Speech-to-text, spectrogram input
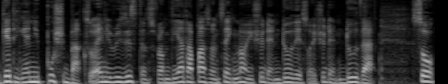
getting any pushbacks or any resistance from the other person saying, no, you shouldn't do this or you shouldn't do that. So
